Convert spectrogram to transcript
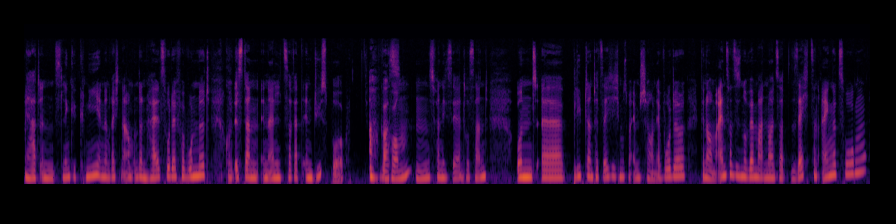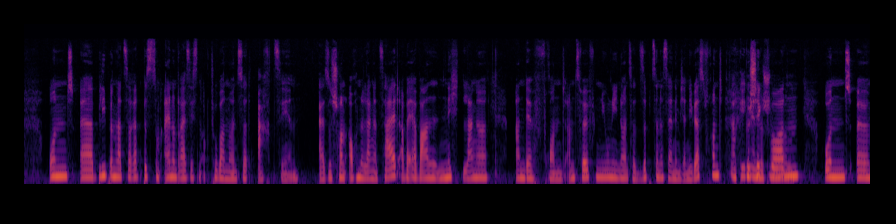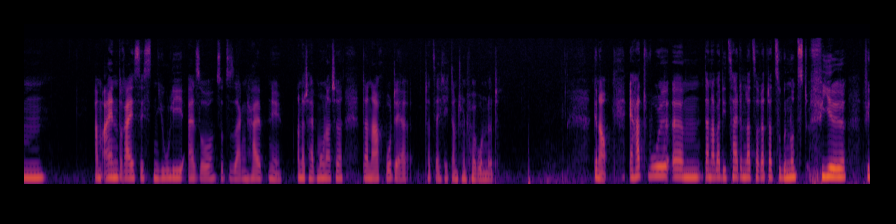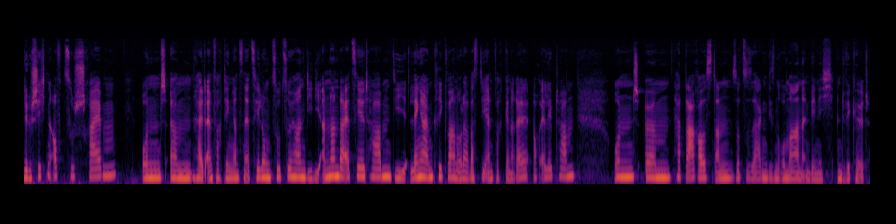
Er hat ins linke Knie, in den rechten Arm und den Hals wurde er verwundet und ist dann in ein Lazarett in Duisburg Ach, was? gekommen. Mhm, Das fand ich sehr interessant. Und äh, blieb dann tatsächlich, ich muss mal eben schauen, er wurde genau am 21. November 1916 eingezogen und äh, blieb im Lazarett bis zum 31. Oktober 1918. Also schon auch eine lange Zeit, aber er war nicht lange an der Front. Am 12. Juni 1917 ist er nämlich an die Westfront Ach, geschickt schon worden. Und ähm, am 31. Juli, also sozusagen halb, nee, anderthalb Monate danach, wurde er tatsächlich dann schon verwundet. Genau. Er hat wohl ähm, dann aber die Zeit im Lazarett dazu genutzt, viel, viele Geschichten aufzuschreiben und ähm, halt einfach den ganzen Erzählungen zuzuhören, die die anderen da erzählt haben, die länger im Krieg waren oder was die einfach generell auch erlebt haben. Und ähm, hat daraus dann sozusagen diesen Roman ein wenig entwickelt.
